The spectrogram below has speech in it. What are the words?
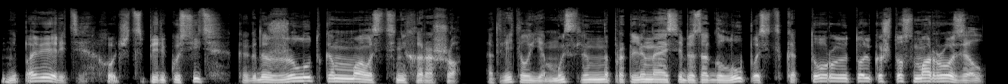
«Не поверите, хочется перекусить, когда с желудком малость нехорошо», ответил я мысленно, проклиная себя за глупость, которую только что сморозил.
